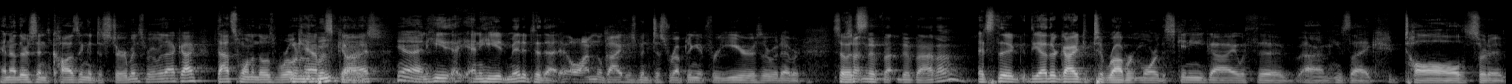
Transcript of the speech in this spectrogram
and others, in causing a disturbance. Remember that guy? That's one of those World One Cannabis guys. guys. Yeah, and he and he admitted to that. Oh, I'm the guy who's been disrupting it for years or whatever. So Is it's that Nevada? it's the the other guy to, to Robert Moore, the skinny guy with the um, he's like tall, sort of.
